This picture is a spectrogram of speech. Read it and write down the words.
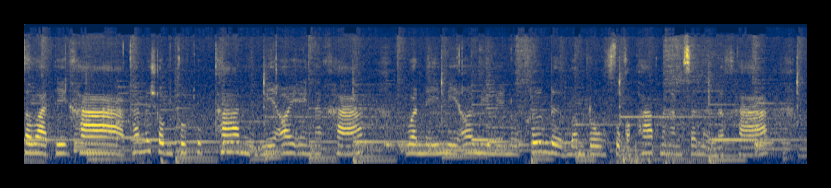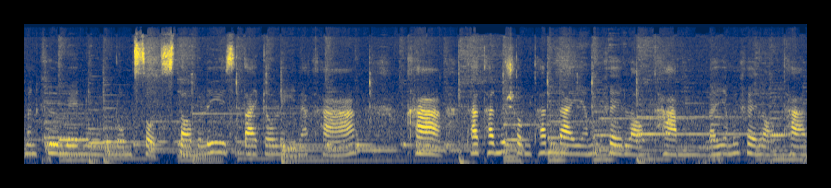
สวัสดีค่ะ ท่านผู้ชมทุกทกท่านมีอ้อยเองนะคะ วันนี้มีอ้อยมีเมนูเครื่องดื่มบำรุงสุขภาพมานำเสนอนะคะ มันคือเมนูนมสดสตรอเบอรี่สไตล์เกาหลีนะคะค่ะ ถ้าท่านผู้ชมท่านใดยังไม่เคยลองทำและยังไม่เคยลองทาน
